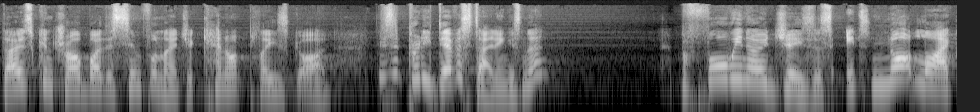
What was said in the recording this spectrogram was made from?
Those controlled by the sinful nature cannot please God. This is pretty devastating, isn't it? Before we know Jesus, it's not like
